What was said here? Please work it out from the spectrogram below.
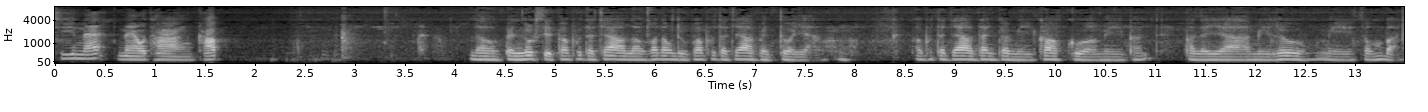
ชี้แนะแนวทางครับ เราเป็นลูกศิษย์พระพุทธเจ้าเราก็ต้องดูพระพุทธเจ้าเป็นตัวอย่าง พระพุทธเจ้าท่านก็มีครอบครัวมีภรรยามีลูกมีสมบัติ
